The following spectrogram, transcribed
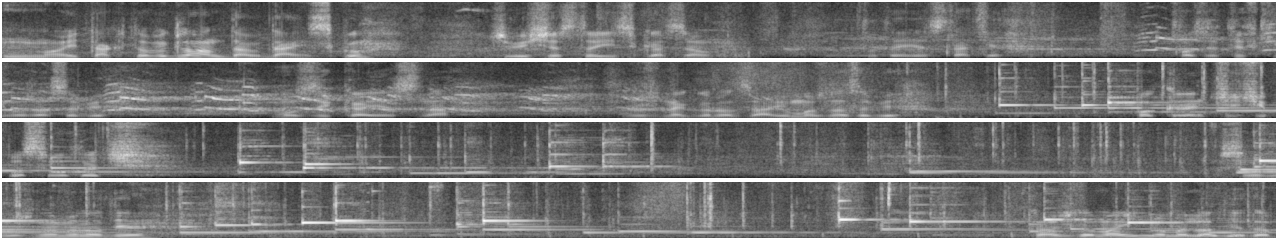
No i tak to wygląda w Gdańsku. Oczywiście stoiska są. Tutaj jest takie pozytywki, można sobie muzyka jest na różnego rodzaju. Można sobie pokręcić i posłuchać. Są różne melodie. Każda ma inną melodię. tam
